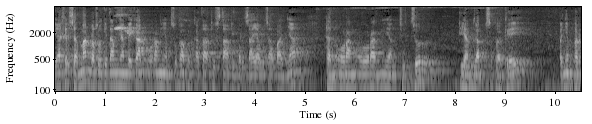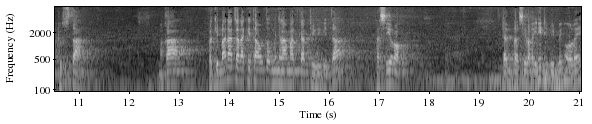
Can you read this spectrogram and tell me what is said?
di akhir zaman Rasul kita menyampaikan orang yang suka berkata dusta dipercaya ucapannya dan orang-orang yang jujur dianggap sebagai penyebar dusta. Maka bagaimana cara kita untuk menyelamatkan diri kita? Basiroh. Dan basiroh ini dibimbing oleh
